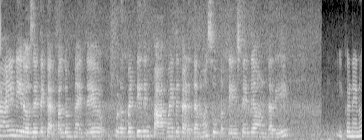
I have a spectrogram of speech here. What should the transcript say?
హాయ్ అండి. ఈరోజు అయితే కరపల్దుంపను అయితే ఉడకబెట్టి దీని పాకం అయితే పెడతాను. సూపర్ టేస్ట్ అయితే ఉంటుంది. ఇక్కడ నేను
